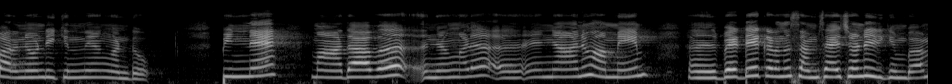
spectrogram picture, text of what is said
പറഞ്ഞുകൊണ്ടിരിക്കുന്നത് ഞാൻ കണ്ടു. പിന്നെ മാതാവ് ഞങ്ങൾ ഞാനും അമ്മയും ബെഡേ കിടന്ന് സംസാരിച്ചുകൊണ്ടിരിക്കുമ്പം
